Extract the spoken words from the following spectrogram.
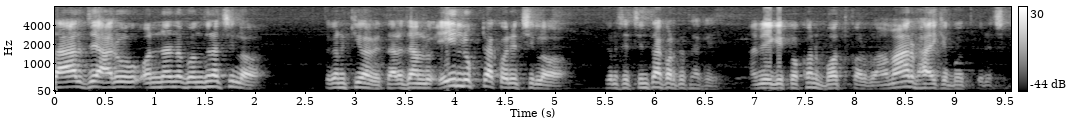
তার যে আরও অন্যান্য বন্ধুরা ছিল তখন কি হবে? তারা জানলো, এই লোকটা করেছিল। তখন সে চিন্তা করতে থাকে, আমি একে কখন বধ করব? আমার ভাইকে বধ করেছিল।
